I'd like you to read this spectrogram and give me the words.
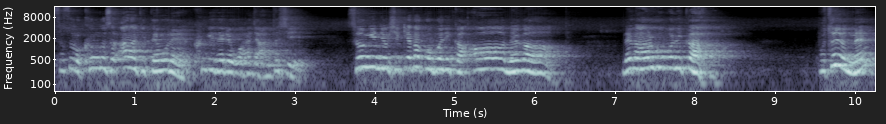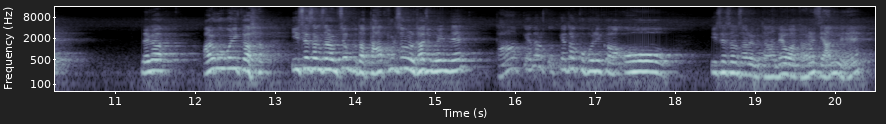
스스로 큰 것을 알았기 때문에 크게 되려고 하지 않듯이 성인 역시 깨닫고 보니까 아 내가 내가 알고 보니까 붙여졌네. 내가 알고 보니까 이 세상 사람 전부 다, 다 불성을 가지고 있네. 다 깨닫고 깨닫고 보니까 오 이 세상 사람이 다 내와 다르지 않네.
